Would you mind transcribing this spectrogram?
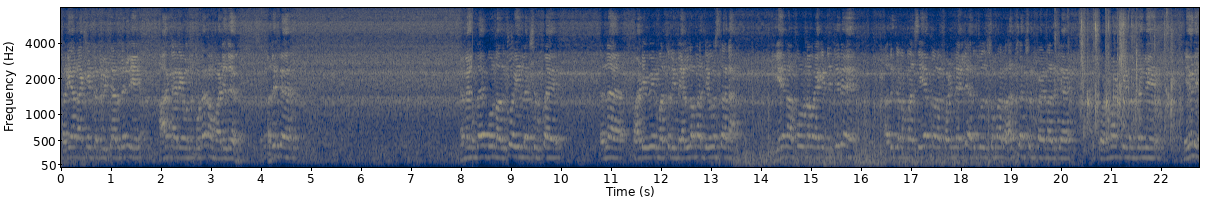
ಪರಿಹಾರ ಹಾಕಿ ವಿಚಾರದಲ್ಲಿ ಆ ಕಾರ್ಯವನ್ನು ಕೂಡ ನಾವು ಮಾಡಿದ್ದೇವೆ. ಅದಕ್ಕೆ ಆಮೇಲೆ ಅದಕ್ಕೂ ಐದು ಲಕ್ಷ ರೂಪಾಯಿ. ಅನ್ನ ಮಾಡೀವಿ ಮತ್ತು ನಿಮ್ಮ ಎಲ್ಲಮ್ಮ ದೇವಸ್ಥಾನ ಏನು ಅಪೂರ್ಣವಾಗಿ ನಿಂತಿದೆ, ಅದಕ್ಕೆ ನಮ್ಮ ಸಿ ಎಂ ಫಂಡ್ನಲ್ಲಿ ಅದಕ್ಕೂ ಸುಮಾರು ಹತ್ತು ಲಕ್ಷ ರೂಪಾಯಿ ಅದಕ್ಕೆ ಕೊಡಮಾಡ್ತೀವಿ ಹೇಳಿ.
